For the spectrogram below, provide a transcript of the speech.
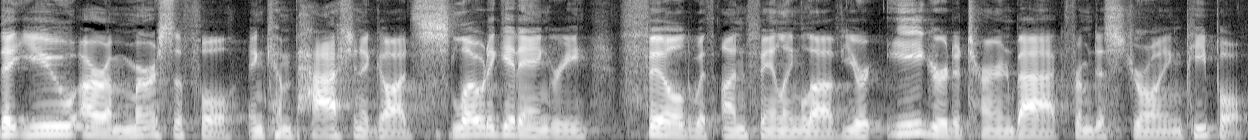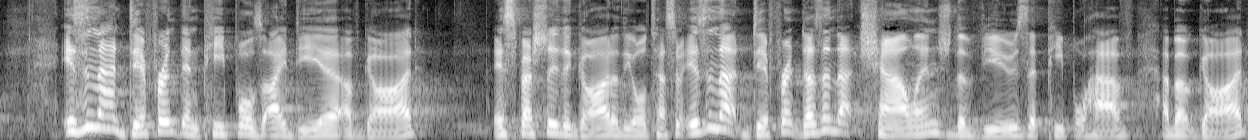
that you are a merciful and compassionate God, slow to get angry, filled with unfailing love. You're eager to turn back from destroying people. Isn't that different than people's idea of God? Especially the God of the Old Testament. Isn't that different? Doesn't that challenge the views that people have about God?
